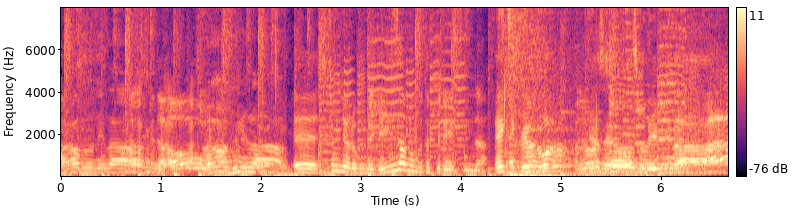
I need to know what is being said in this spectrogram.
반갑습니다. 반갑습니다. 반갑습니다. 네, 시청자 여러분들께 인사 한번 부탁드리겠습니다. 안녕하세요, 소리입니다.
